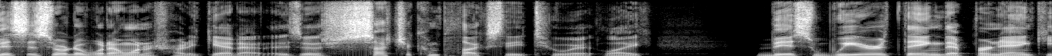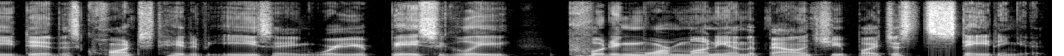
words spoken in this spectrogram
this is sort of what I want to try to get at. Is there's such a complexity to it, like this weird thing that Bernanke did, this quantitative easing, where you're basically putting more money on the balance sheet by just stating it,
